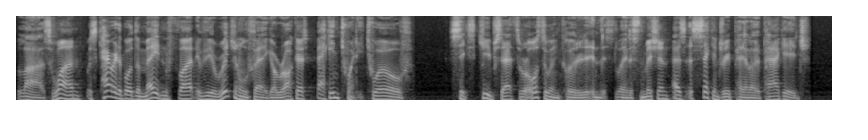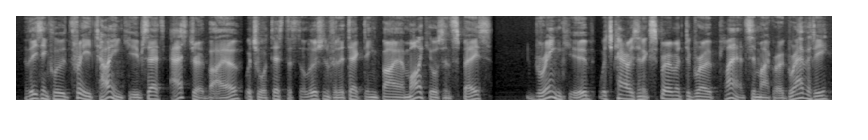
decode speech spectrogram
LARES 1, was carried aboard the maiden flight of the original Vega rocket back in 2012. Six CubeSats were also included in this latest mission as a secondary payload package. These include three Italian CubeSats AstroBio, which will test the solution for detecting biomolecules in space, Green Cube, which carries an experiment to grow plants in microgravity,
